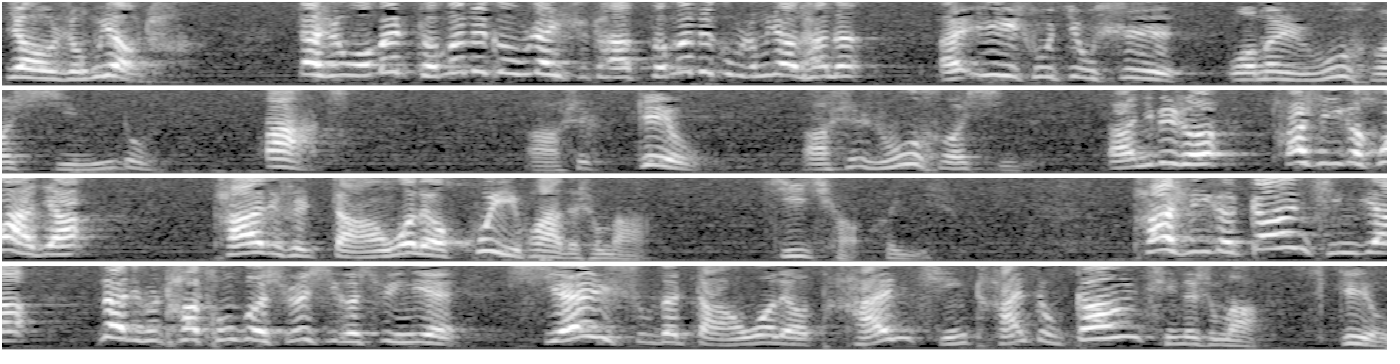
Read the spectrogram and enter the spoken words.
要荣耀他。但是我们怎么能够认识他？怎么能够荣耀他呢？啊、艺术就是我们如何行动，art，啊是 skill，啊是如何行啊？你比如说，他是一个画家，他就是掌握了绘画的什么？技巧和艺术，他是一个钢琴家，那就是他通过学习和训练，娴熟的掌握了弹琴、弹奏钢琴的什么 skill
